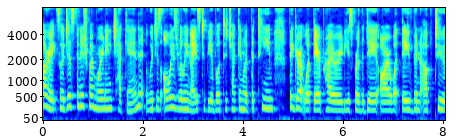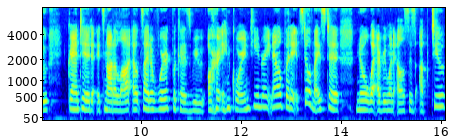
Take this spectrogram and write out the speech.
All right, so I just finished my morning check in, which is always really nice to be able to check in with the team, figure out what their priorities for the day are, what they've been up to. Granted, it's not a lot outside of work because we are in quarantine right now, but it's still nice to know what everyone else is up to.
